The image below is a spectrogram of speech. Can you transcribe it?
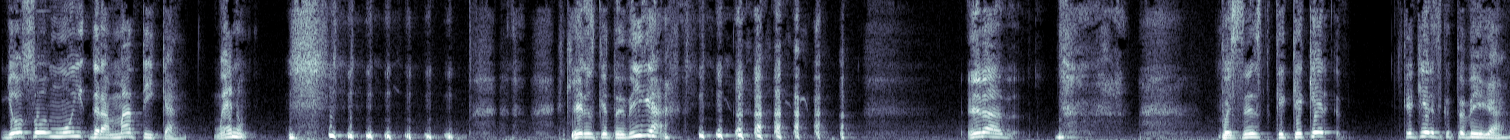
yo soy muy dramática. Bueno, ¿quieres que te diga? Era... Pues es que, ¿qué, qué quieres que te diga?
